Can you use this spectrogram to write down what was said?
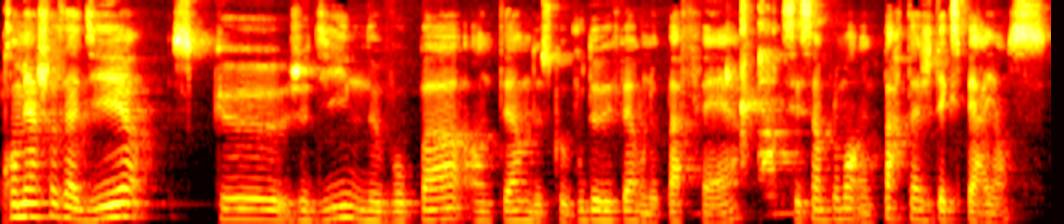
première chose à dire, ce que je dis ne vaut pas en termes de ce que vous devez faire ou ne pas faire, c'est simplement un partage d'expérience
